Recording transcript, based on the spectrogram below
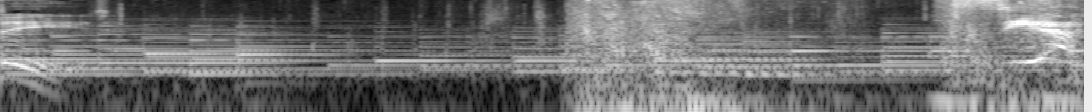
Indeed. See ya!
